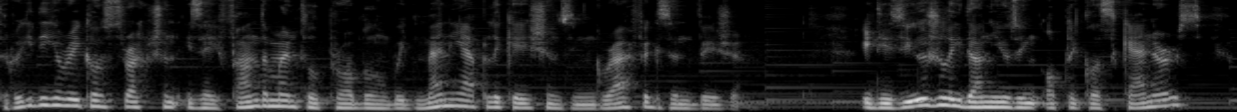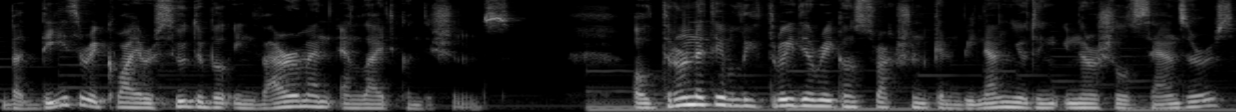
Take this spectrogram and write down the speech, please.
3D reconstruction is a fundamental problem with many applications in graphics and vision. It is usually done using optical scanners, but these require suitable environment and light conditions. Alternatively, 3D reconstruction can be done using inertial sensors,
